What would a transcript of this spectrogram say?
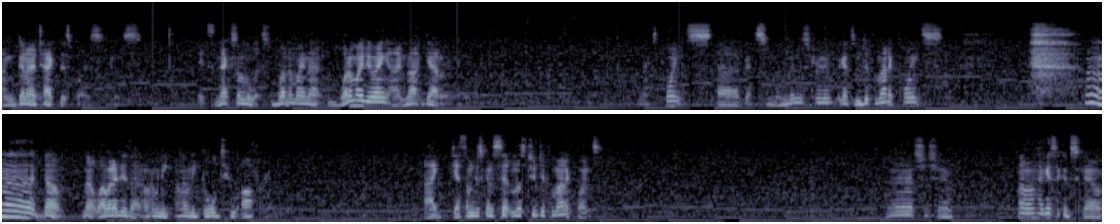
I'm gonna attack this place. because It's next on the list. What am I not? What am I doing? I'm not gathering Next points. Uh, I've got some administrative. I got some diplomatic points. Uh, no, no. Why would I do that? I don't have any. I don't have any gold to offer him. I guess I'm just gonna sit on those two diplomatic points. That's a shame. Oh, I guess I could scout.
